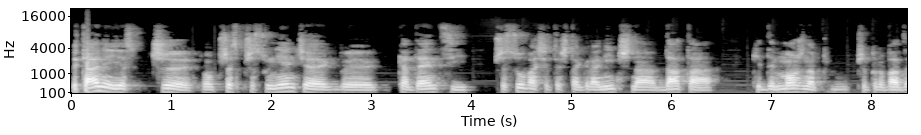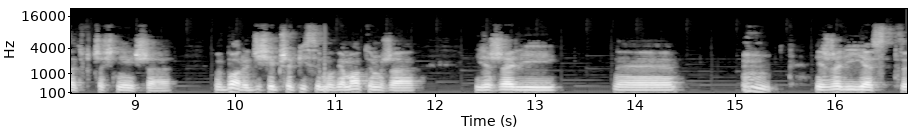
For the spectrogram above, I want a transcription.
Pytanie jest, czy, bo przez przesunięcie jakby kadencji przesuwa się też ta graniczna data, kiedy można przeprowadzać wcześniejsze wybory. Dzisiaj przepisy mówią o tym, że jeżeli, e, jeżeli jest e,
